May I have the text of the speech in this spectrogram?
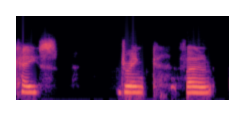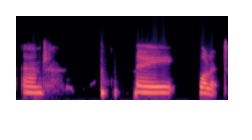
case, drink, phone, and a wallet.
